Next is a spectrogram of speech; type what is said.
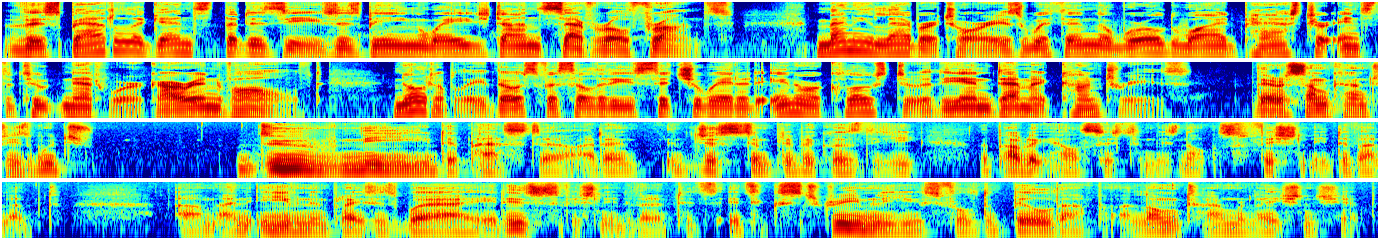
This battle against the disease is being waged on several fronts. Many laboratories within the worldwide Pasteur Institute network are involved, notably those facilities situated in or close to the endemic countries. There are some countries which do need a Pasteur. I don't just simply because the, the public health system is not sufficiently developed. Um, and even in places where it is sufficiently developed, it's, it's extremely useful to build up a long-term relationship,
